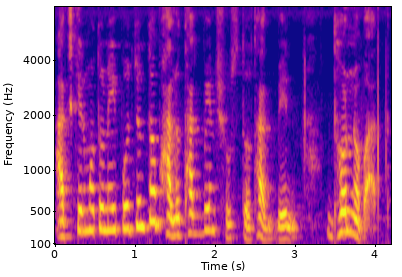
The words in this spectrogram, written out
আজকের মতন এই পর্যন্ত ভালো থাকবেন, সুস্থ থাকবেন। ধন্যবাদ।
